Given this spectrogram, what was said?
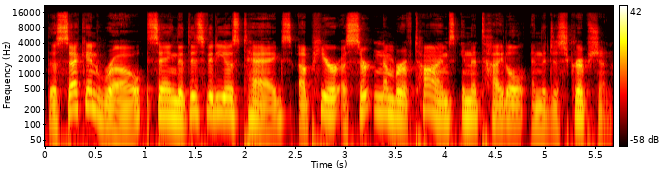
The second row is saying that this video's tags appear a certain number of times in the title and the description.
